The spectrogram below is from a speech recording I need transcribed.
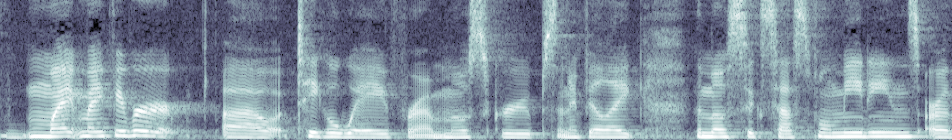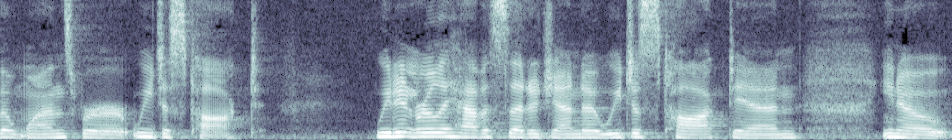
my, my favorite uh, takeaway from most groups, and I feel like the most successful meetings are the ones where we just talked. We didn't really have a set agenda. We just talked, and you know,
